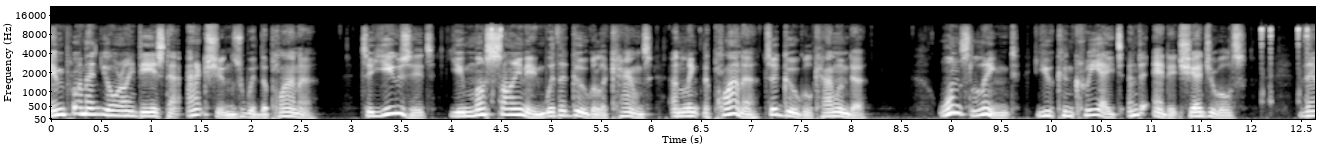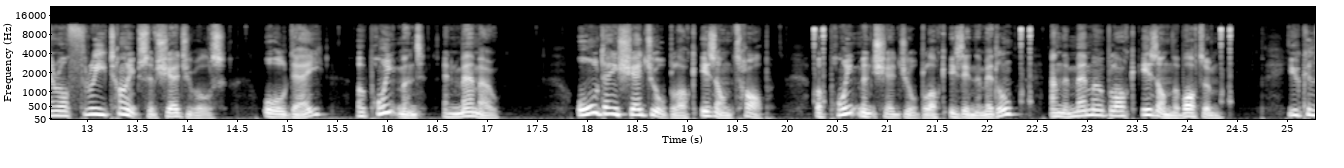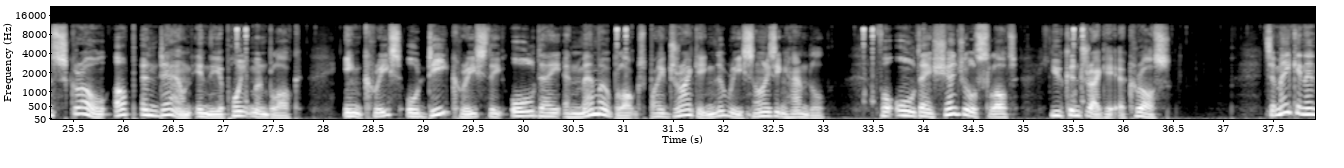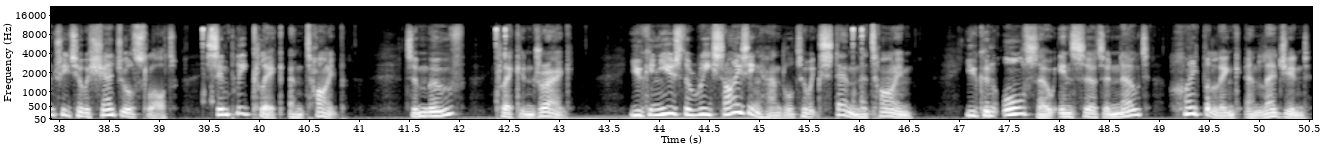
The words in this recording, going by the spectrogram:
Implement your ideas to actions with the planner. To use it, you must sign in with a Google account and link the planner to Google Calendar. Once linked, you can create and edit schedules. There are three types of schedules all day, appointment, and memo. All day schedule block is on top, appointment schedule block is in the middle, and the memo block is on the bottom. You can scroll up and down in the appointment block, increase or decrease the all day and memo blocks by dragging the resizing handle. For all day schedule slot, you can drag it across. To make an entry to a schedule slot, simply click and type. To move, click and drag. You can use the resizing handle to extend the time. You can also insert a note, hyperlink and legend.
